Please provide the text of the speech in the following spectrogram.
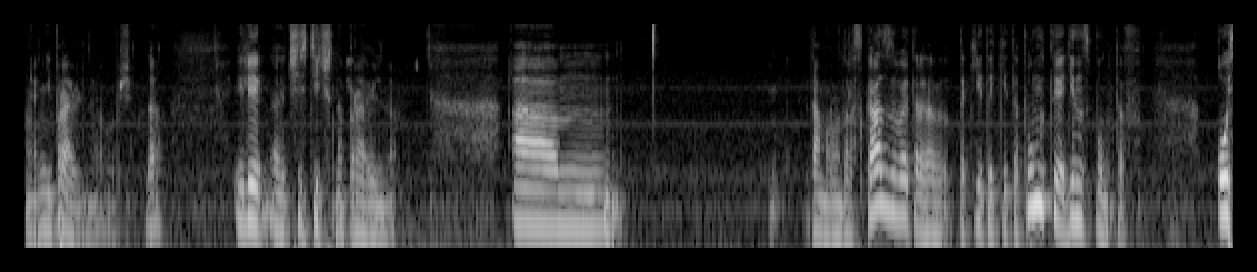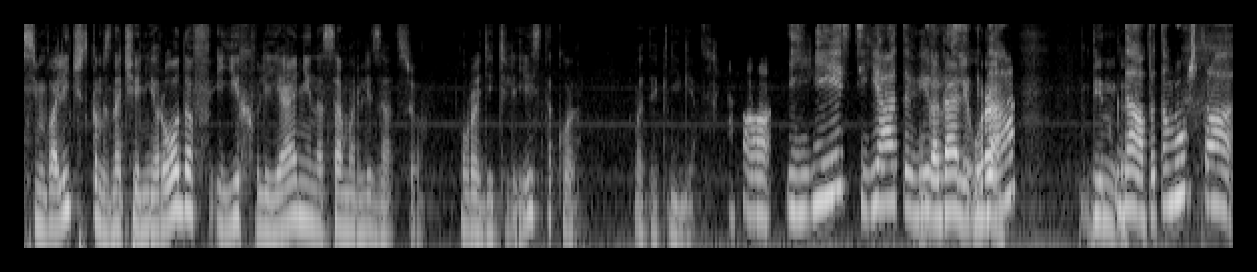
э, неправильную, в общем, да, или э, частично правильную. А, там он рассказывает такие-такие-то пункты. Один из пунктов о символическом значении родов и их влиянии на самореализацию. У родителей есть такое в этой книге? А, есть, я это вижу Угадали, всегда. ура! Бинго. Да, потому что,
